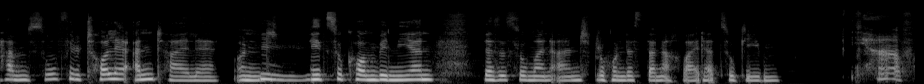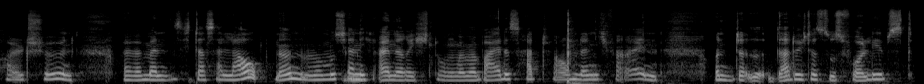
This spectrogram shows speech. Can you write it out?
haben so viele tolle Anteile und Mhm. die zu kombinieren, das ist so mein Anspruch und das danach weiterzugeben. Ja, voll schön. Weil wenn man sich das erlaubt, ne, man muss ja Mhm. nicht eine Richtung. Wenn man beides hat, warum denn nicht vereinen? Und da- dadurch, dass du es vorlebst,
